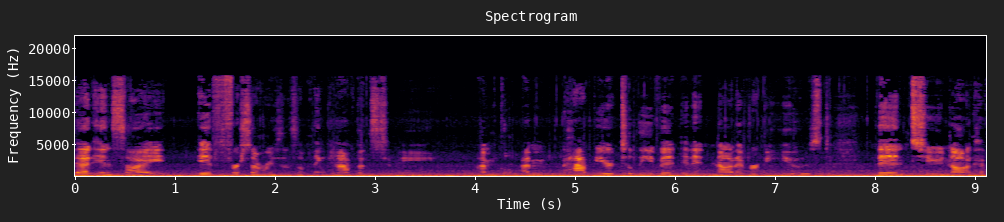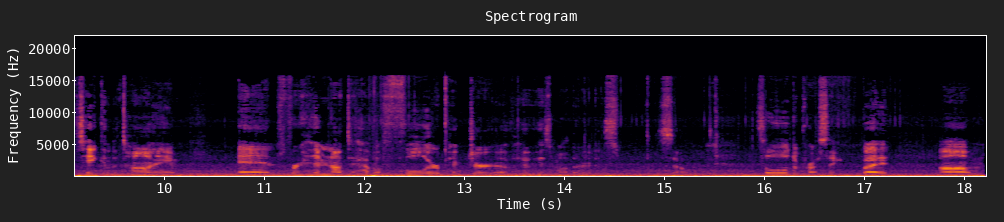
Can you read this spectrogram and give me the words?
that insight if for some reason something happens to me, I'm I'm happier to leave it and it not ever be used than to not have taken the time and for him not to have a fuller picture of who his mother is. So it's a little depressing, but um,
